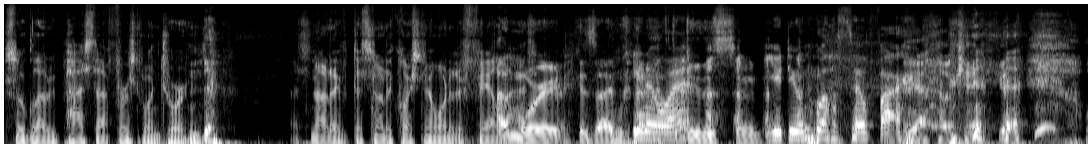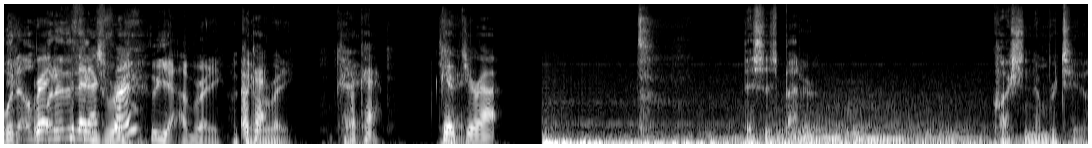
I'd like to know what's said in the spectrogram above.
So glad we passed that first one, Jordan. that's not a that's not a question I wanted to fail. I'm at. worried because I'm You gonna know have what? to do this soon. You're doing well so far. Yeah. Okay. what, el- Ready what other for the things next were? Yeah, I'm ready. Okay, Okay. we're ready. Okay. Okay. Kids, Okay. you're up. This is better. Question number two.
